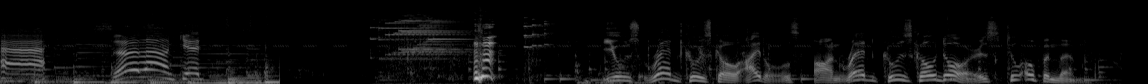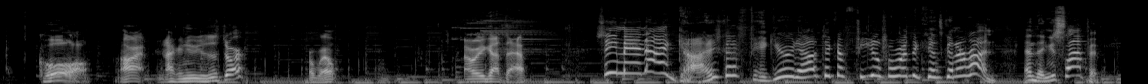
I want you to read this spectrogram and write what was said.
so long, kid. Use red Kuzco idols on red Kuzco doors to open them. Cool. All right, I can you use this door. Or well, I already got that. See, man, I got it. He's gonna figure it out. Take a feel for where the kid's gonna run, and then you slap him.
